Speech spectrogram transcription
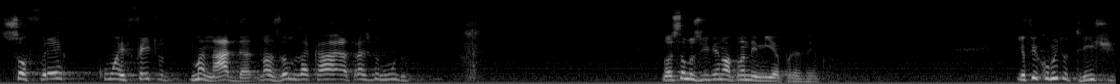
sofrer com o efeito manada. Nós vamos atrás do mundo. Nós estamos vivendo uma pandemia, por exemplo. E eu fico muito triste,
